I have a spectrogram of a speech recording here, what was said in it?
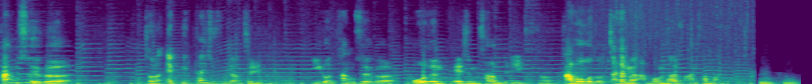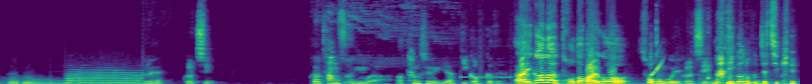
탕수육은 저는 에피타이저 존재랑 틀립니다 이건 탕수육은 모든 대중 사람들이 어. 다 먹어도 짜장면 안 먹는 사람이 많단 말이야 그래? 그렇지 그럼 탕수육인 거야 아 탕수육이야? 띠껍거든 아 이거는 더도 말고 소금구이. 그렇지 나 이거는 훈제 치킨.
